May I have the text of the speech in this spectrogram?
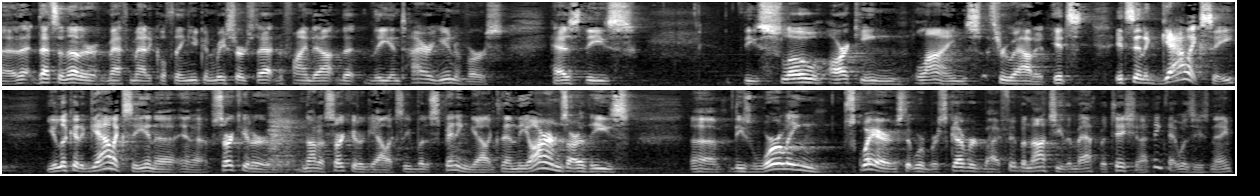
Uh, that, that's another mathematical thing. You can research that and find out that the entire universe has these these slow arcing lines throughout it. It's it's in a galaxy. You look at a galaxy in a in a circular, not a circular galaxy, but a spinning galaxy, and the arms are these uh, these whirling squares that were discovered by Fibonacci, the mathematician. I think that was his name.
